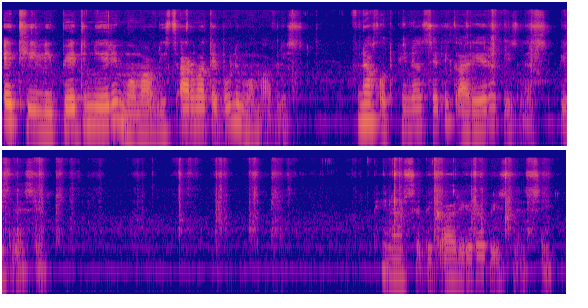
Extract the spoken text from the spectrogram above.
კეთილი, ბედნიერი მომავლის, წარმატებული მომავლის. ნახოთ ფინანსები, კარიერა, ბიზნესი, ბიზნესი. ფინანსები, კარიერა, ბიზნესი.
